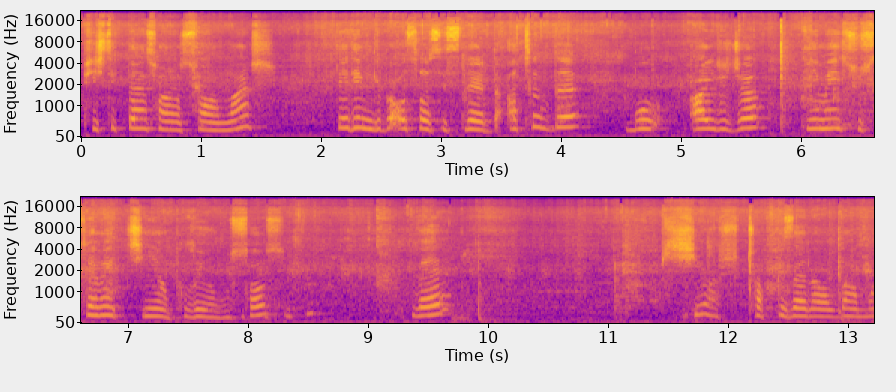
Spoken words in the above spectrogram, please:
piştikten sonra soğanlar dediğim gibi o sosisler de atıldı. Bu ayrıca yemeği süslemek için yapılıyor bu sos. Ve pişiyor. Çok güzel oldu ama.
